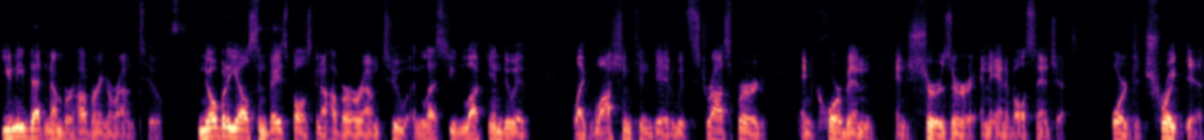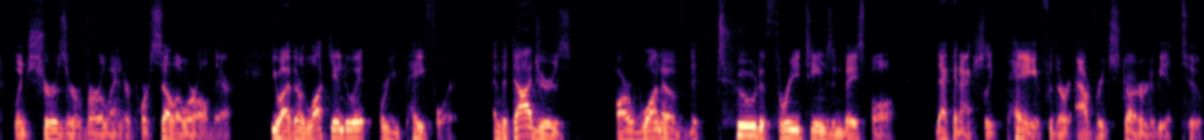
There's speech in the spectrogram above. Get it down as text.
you need that number hovering around two. Nobody else in baseball is going to hover around two unless you luck into it like Washington did with Strasburg and Corbin and Scherzer and Anibal Sanchez, or Detroit did when Scherzer, Verlander, Porcello were all there. You either luck into it or you pay for it. And the Dodgers are one of the two to three teams in baseball that can actually pay for their average starter to be a two.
